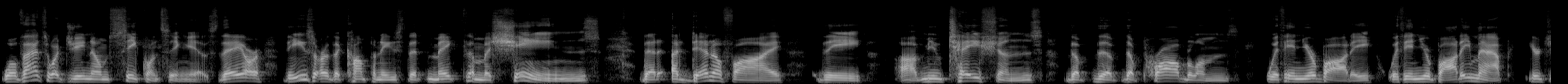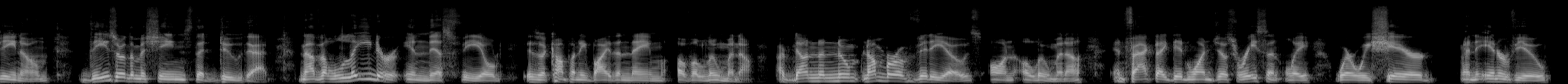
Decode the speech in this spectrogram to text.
Well that's what genome sequencing is. They are these are the companies that make the machines that identify the uh, mutations, the, the, the problems within your body, within your body map, your genome. These are the machines that do that. Now, the leader in this field is a company by the name of Illumina. I've done a num- number of videos on Illumina. In fact, I did one just recently where we shared an interview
